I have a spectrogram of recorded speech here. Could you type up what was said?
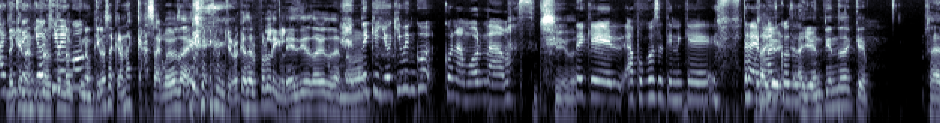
aquí, que no, yo aquí vengo... no, quiero sacar una casa, güey, o sea, me quiero casar por la iglesia, ¿sabes? O sea, no. De que yo aquí vengo con amor nada más. Sí, o sea... De que a poco se tiene que traer más cosas. Yo entiendo de que o sea,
